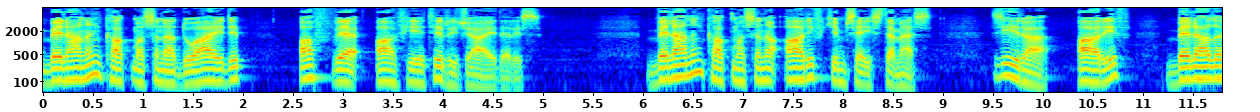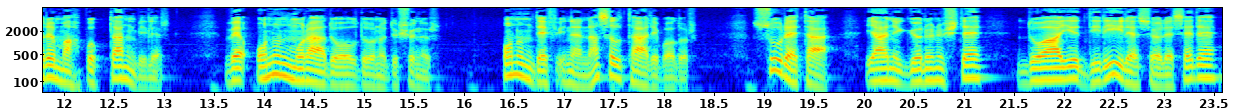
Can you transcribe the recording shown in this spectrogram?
Belanın kalkmasına dua edip af ve afiyeti rica ederiz. belanın kalkmasını arif kimse istemez. Zira arif belaları mahbuptan bilir ve onun muradı olduğunu düşünür. Onun define nasıl talip olur? Sureta yani görünüşte duayı diliyle söylese de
